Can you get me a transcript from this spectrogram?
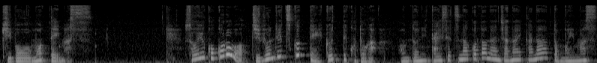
希望を持っています。そういう心を自分で作っていくってことが本当に大切なことなんじゃないかなと思います。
